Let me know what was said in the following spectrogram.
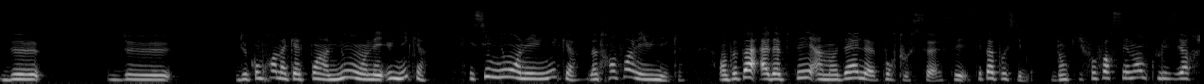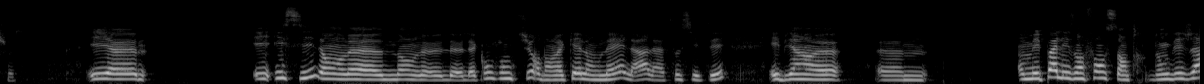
de, de, comprendre à quel point nous, on est unique. Et si nous, on est unique, notre enfant, il est unique. On ne peut pas adapter un modèle pour tous. C'est pas possible. Donc, il faut forcément plusieurs choses. Et, euh, et ici, dans, la, conjoncture dans laquelle on est, là, la société, eh bien, euh, euh, on ne met pas les enfants au centre. Donc déjà,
